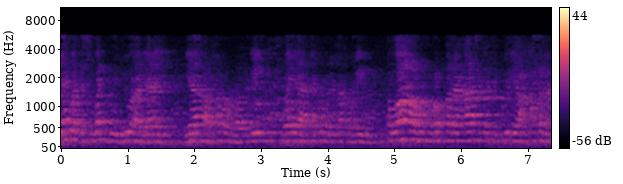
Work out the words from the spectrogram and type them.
يوم تسود وجوه اعدائك يا أرحم الراحمين ويا أكرم الأكرمين. اللهم ربنا آتنا في الدنيا حسنة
